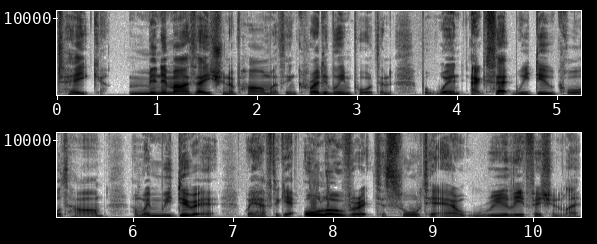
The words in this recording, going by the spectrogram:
take minimization of harm as incredibly important, but when except we do cause harm, and when we do it, we have to get all over it to sort it out really efficiently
